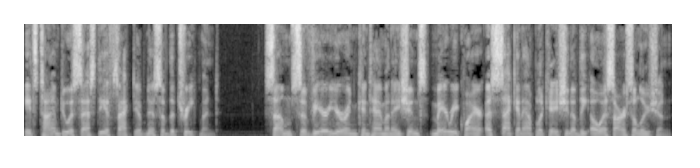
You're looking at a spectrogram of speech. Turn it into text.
it's time to assess the effectiveness of the treatment. Some severe urine contaminations may require a second application of the OSR solution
